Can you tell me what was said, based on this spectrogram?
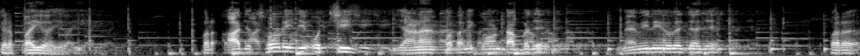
ਕਿਰਪਾ ਹੀ ਹੋਈ। ਹੋਈ ਪਰ ਅੱਜ ਥੋੜੀ ਜੀ ਉੱਚੀ ਜਾਣਾ, ਪਤਾ ਨਹੀਂ ਕੌਣ ਟੱਪ ਜੇ, ਮੈਂ ਵੀ ਨਹੀਂ ਉਹਦੇ ਚ ਅਜੇ। ਪਰ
